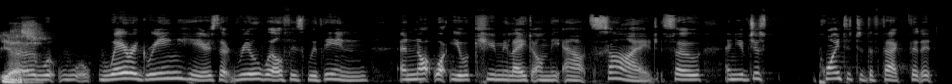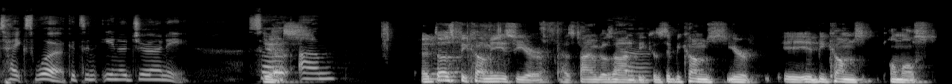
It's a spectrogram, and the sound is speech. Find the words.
Yes. You know, we're agreeing here is that real wealth is within and not what you accumulate on the outside. So, and you've just pointed to the fact that it takes work. It's an inner journey. So, yes. um, it does become easier as time goes on yeah. because it becomes your, it becomes almost,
